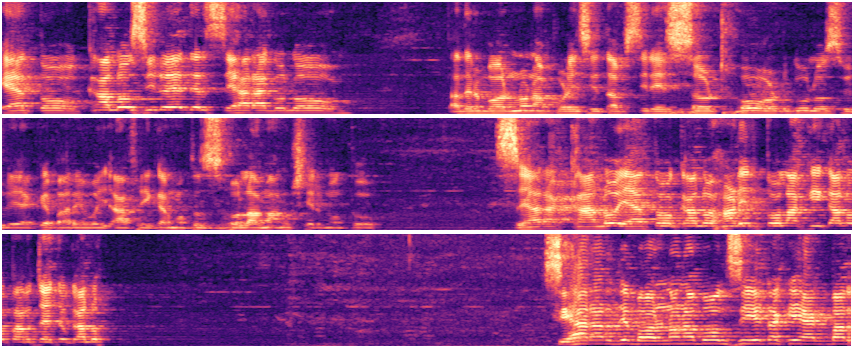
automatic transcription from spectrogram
এত কালো ছিল এদের চেহারাগুলো। তাদের বর্ণনা পড়েছি, তাফসিরে ঠোঁটগুলো ছিল একেবারে ওই আফ্রিকার মতো ঝোলা মানুষের মতো। চেহারা কালো, এত কালো, হাড়ের তলা কি কালো, তার চাইতে কালো। চেহারার যে বর্ণনা বলছি, এটা কি একবার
